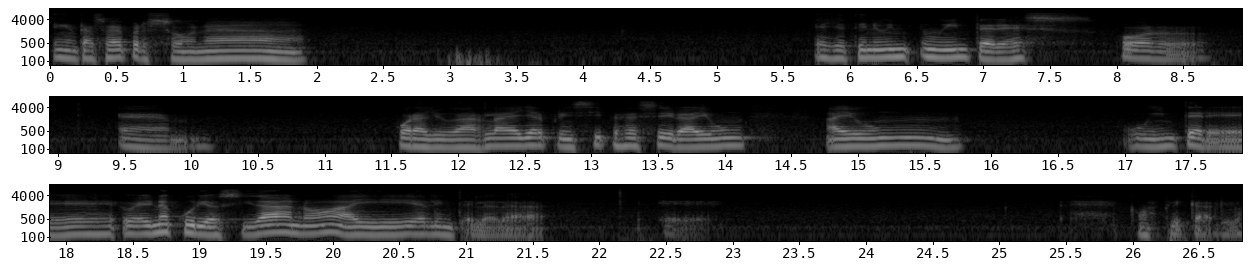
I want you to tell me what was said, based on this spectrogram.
en el caso de persona, ella tiene un, interés por, em, por ayudarla a ella al principio, es decir, hay un, hay un, un interés, hay una curiosidad, ¿no? Hay el, la, eh, ¿cómo explicarlo?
